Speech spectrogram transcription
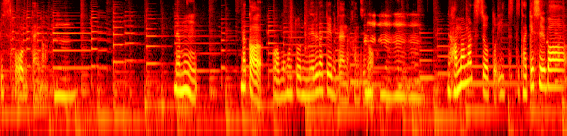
びそうみたいなうん。でも中はもう本当寝るだけみたいな感じの、うんうんうんで浜松町と言いつつ竹芝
